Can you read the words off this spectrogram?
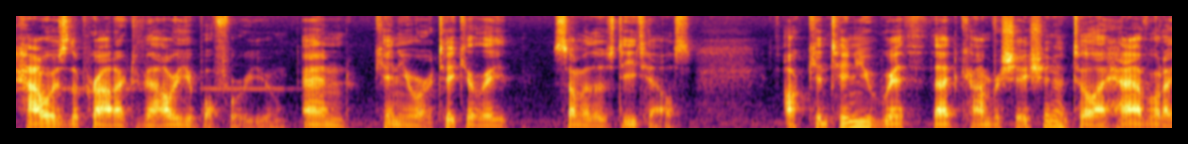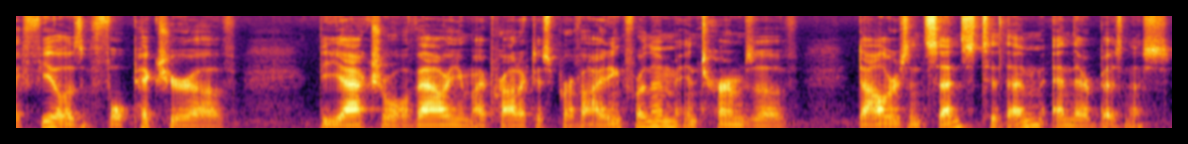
how is the product valuable for you and can you articulate some of those details? I'll continue with that conversation until I have what I feel is a full picture of the actual value my product is providing for them in terms of dollars and cents to them and their business.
